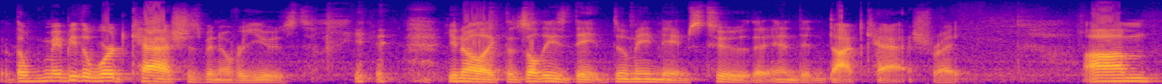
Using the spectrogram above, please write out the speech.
the, maybe the word cash has been overused. you know, like there's all these domain names too that end in .cash, right? Um,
